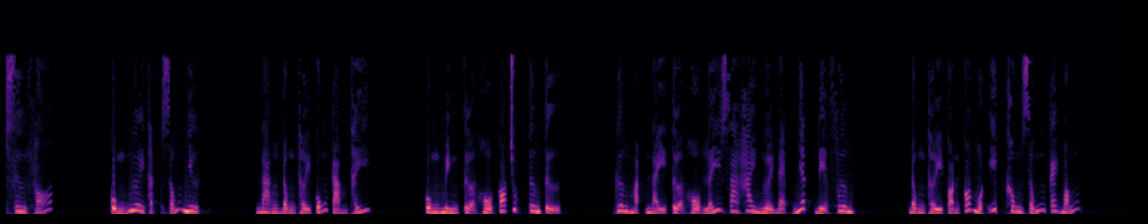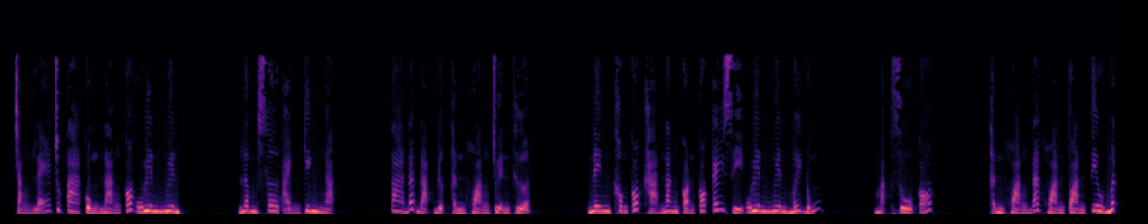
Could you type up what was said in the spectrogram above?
sư phó, cùng ngươi thật giống như, nàng đồng thời cũng cảm thấy, cùng mình tựa hồ có chút tương tự. gương mặt này tựa hồ lấy ra hai người đẹp nhất địa phương, đồng thời còn có một ít không giống cái bóng. chẳng lẽ chúng ta cùng nàng có uyên nguyên. lâm sơ ảnh kinh ngạc, ta đã đạt được thần hoàng truyền thừa nên không có khả năng còn có cái gì uyên nguyên mới đúng. Mặc dù có, thần hoàng đã hoàn toàn tiêu mất,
